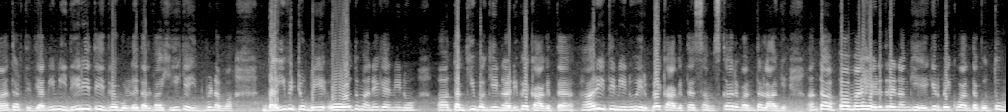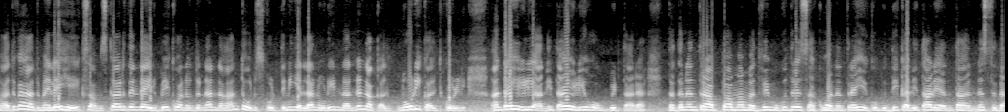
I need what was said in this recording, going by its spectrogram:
ಮಾತಾಡ್ತಿದ್ಯಾ? ನೀನು ಇದೇ ರೀತಿ ಇದ್ರೆ ಒಳ್ಳೇದಲ್ವಾ? ಹೀಗೆ ಇದ್ಬಿಡಮ್ಮ. ದಯವಿಟ್ಟು ಬೇ, ಹೋದ ಮನೆಗೆ ನೀನು ತಗ್ಗಿ ಬಗ್ಗಿ ನಡಿಬೇಕಾಗತ್ತೆ. ಆ ರೀತಿ ನೀನು ಇರಬೇಕಾಗತ್ತೆ ಸಂಸ್ಕಾರವಂತಳಾಗಿ. ಅಂತ ಅಪ್ಪ, ಅಮ್ಮ ಹೇಳಿದ್ರೆ ನಂಗೆ ಹೇಗಿರಬೇಕು ಅಂತ ಗೊತ್ತು. ಮದುವೆ ಆದಮೇಲೆ ಹೇಗೆ ಸಂಸ್ಕಾರದಿಂದ ಇರಬೇಕು ಅನ್ನೋದನ್ನ ನಾನು ತೋರಿಸ್ಕೊಡ್ತೀನಿ. ಎಲ್ಲ ನೋಡಿ ನನ್ನನ್ನು ಕಲ್, ನೋಡಿ ಕಲ್ತ್ಕೊಳ್ಳಿ ಅಂತ ಹೇಳಿ ಅನಿತಾ ಹೇಳಿ ಹೋಗ್ಬಿಡ್ತಾರೆ. ತದನಂತರ ಅಪ್ಪ, ಅಮ್ಮ ಮದುವೆ ಮುಗಿದ್ರೆ ಸಾಕು ನಂತರ ಹೇಗೋ ಬುದ್ಧಿ ಕಲಿತಾಳೆ ಅಂತ ಅನ್ನಿಸ್ತದೆ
